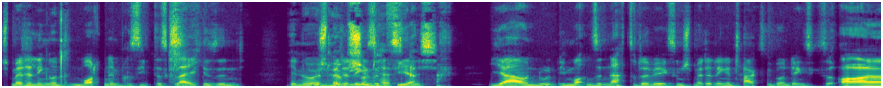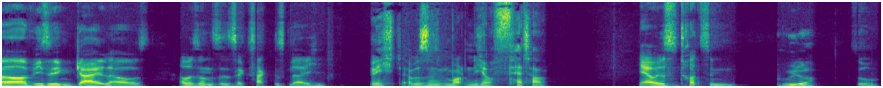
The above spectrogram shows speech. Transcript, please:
Schmetterlinge und Motten im Prinzip das gleiche sind? Hier nur Nur Schmetterlinge und sind viel- hässlich. Ja, und nur die Motten sind nachts unterwegs und Schmetterlinge tagsüber und denken sich so, oh, wir sehen geil aus. Aber sonst ist es exakt das gleiche. Echt? Aber sind Motten nicht auch fetter? Ja, aber das sind trotzdem Brüder. So.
